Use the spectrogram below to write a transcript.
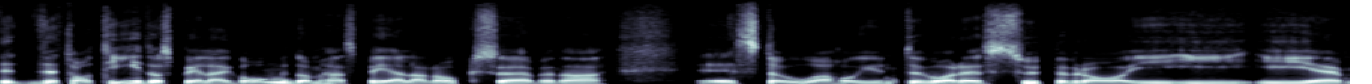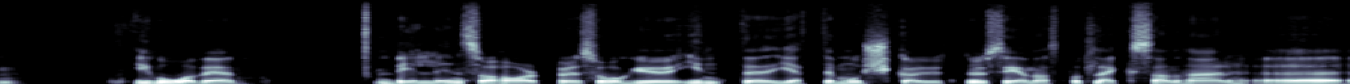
Det, det tar tid att spela igång de här spelarna också. Jag menar, eh, Stoa har ju inte varit superbra i, i, i, eh, i HV. Billings och Harper såg ju inte jättemorska ut nu senast mot Leksand här. Eh,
